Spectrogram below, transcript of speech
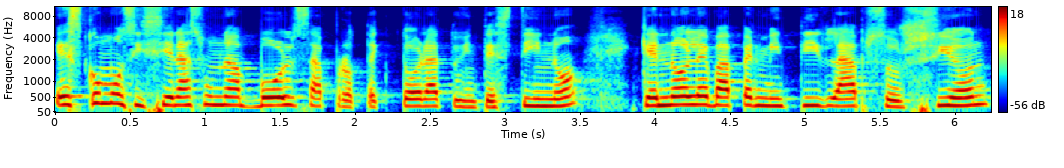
es como si hicieras una bolsa protectora a tu intestino que no le va a permitir la absorción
